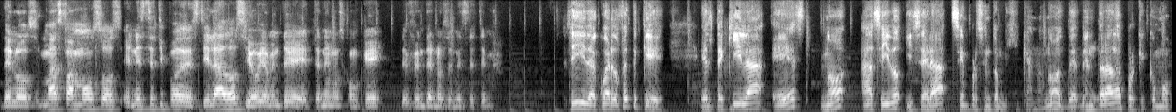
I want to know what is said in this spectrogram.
de los más famosos en este tipo de destilados y obviamente tenemos con qué defendernos en este tema. Sí, de acuerdo. Fíjate que el tequila es, ¿no? Ha sido y será 100% mexicano, ¿no? De, entrada, porque como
